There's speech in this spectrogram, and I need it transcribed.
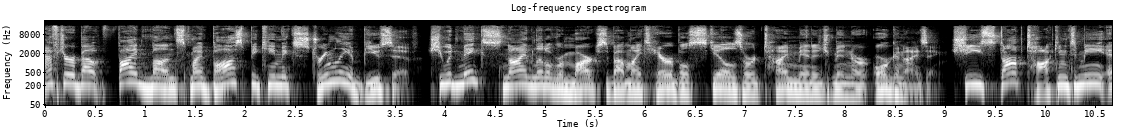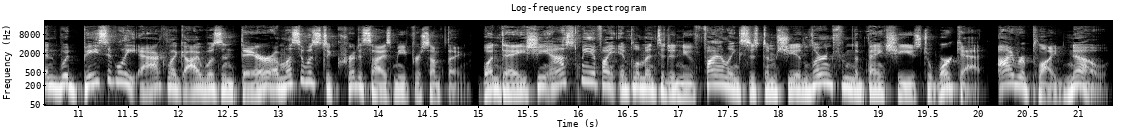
After about five months, my boss became extremely abusive. She would make snide little remarks about my terrible skills or time management or organizing. She stopped talking to me and would basically act like I wasn't there unless it was to criticize me for something. One day, she asked me if I implemented a new filing system she had learned from the bank she used to work at. I replied no,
